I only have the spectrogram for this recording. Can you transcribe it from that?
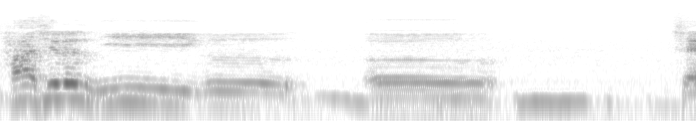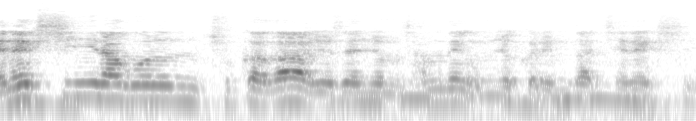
사실은 이 그, 어, 제넥신이라고 하는 주가가 요새 좀 상당히 움직거립니다. 제넥신.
